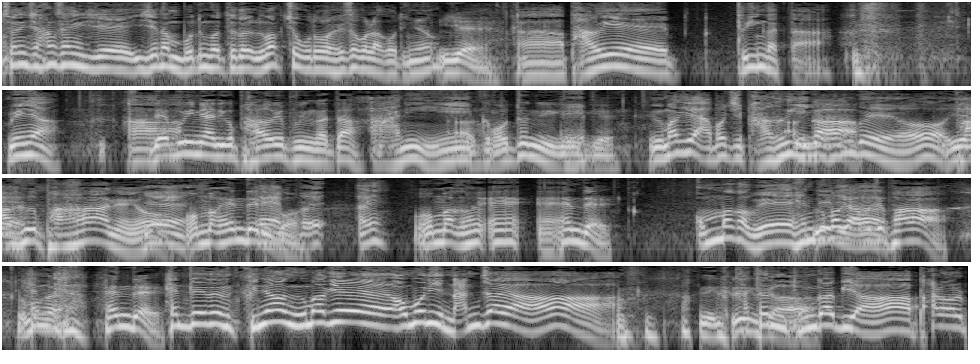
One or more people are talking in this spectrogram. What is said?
저는 이제 항상 이제 이제는 모든 것들을 음악적으로 해석을 하거든요. 예. 아 바흐의 부인 같다. 왜냐 아. 내 부인이 아니고 바흐의 부인 같다? 아니. 아, 그 어떤 얘기예요, 네, 이게? 음악의 아버지 바흐 그러니까 얘기하는 거예요. 예. 바흐, 바하 아니에요. 예. 엄마가 핸들이고. 에? 예, 예? 엄마가 에, 에, 핸들. 엄마가 왜 핸델이야? 음악의 아버지 봐. 핸델. 핸델. 핸델은 그냥 음악의 어머니 남자야. 아니, 그러니까. 같은 동갑이야. 8월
